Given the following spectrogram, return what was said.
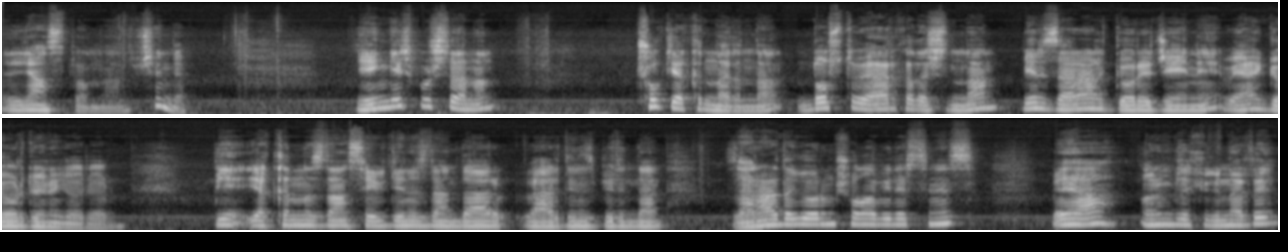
e, yansıtmam lazım. Şimdi yengeç burçlarının çok yakınlarından, dostu ve arkadaşından bir zarar göreceğini veya gördüğünü görüyorum. Bir yakınınızdan, sevdiğinizden, değer verdiğiniz birinden zarar da görmüş olabilirsiniz. Veya önümüzdeki günlerde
